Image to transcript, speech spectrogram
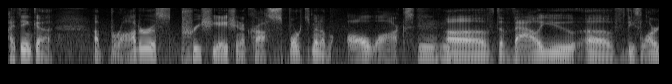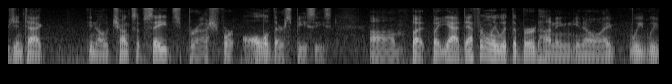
I think a, a broader appreciation across sportsmen of all walks Mhm. of the value of these large intact, you know, chunks of sagebrush for all of their species. Um, but but yeah, definitely with the bird hunting, you know, I we we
